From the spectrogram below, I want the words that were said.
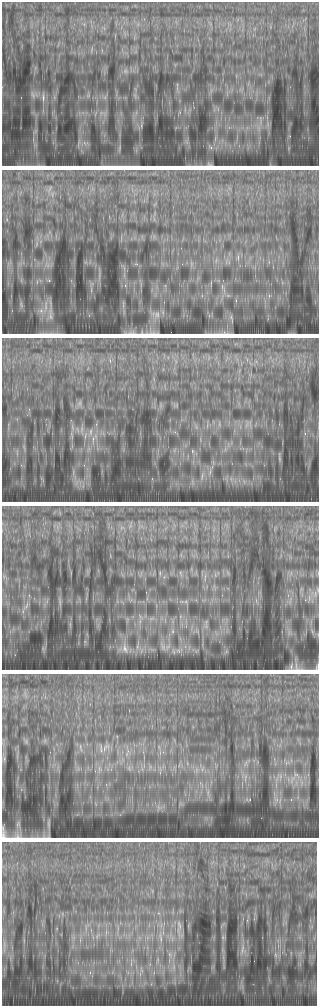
ഞങ്ങളിവിടെ ചെന്നപ്പോൾ വരുന്ന ടൂറിസ്റ്റുകൾ പലരും ഇവിടെ ഈ പാടത്ത് ഇറങ്ങാതെ തന്നെ വാഹനം പാർക്ക് ചെയ്യുന്ന ഭാഗത്തു നിന്ന് ക്യാമറ ഇട്ട് ഫോട്ടോഷൂട്ടെല്ലാം ചെയ്തു പോകുന്നതാണ് കാണുന്നത്. ഇന്നത്തെ തലമുറയ്ക്ക് ഈ വെയിലത്ത് ഇറങ്ങാൻ തന്നെ മടിയാണ്. നല്ല വെയിലാണ് നമ്മൾ ഈ പാടത്തെ കൂടെ നടക്കുമ്പോൾ. എങ്കിലും നിങ്ങൾ ഈ പാടത്തെ കൂടെ ഒന്ന് ഇറങ്ങി നടക്കണം. നമ്മൾ കാണുന്ന പാടത്തുള്ള വരമ്പിനെ പോലെ ഒന്നല്ല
